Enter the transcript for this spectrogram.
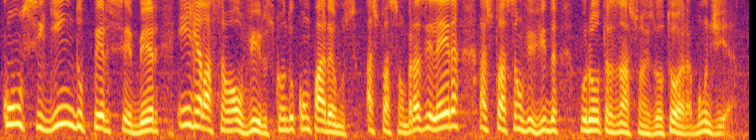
conseguindo perceber em relação ao vírus quando comparamos a situação brasileira à situação vivida por outras nações? Doutora, bom dia.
